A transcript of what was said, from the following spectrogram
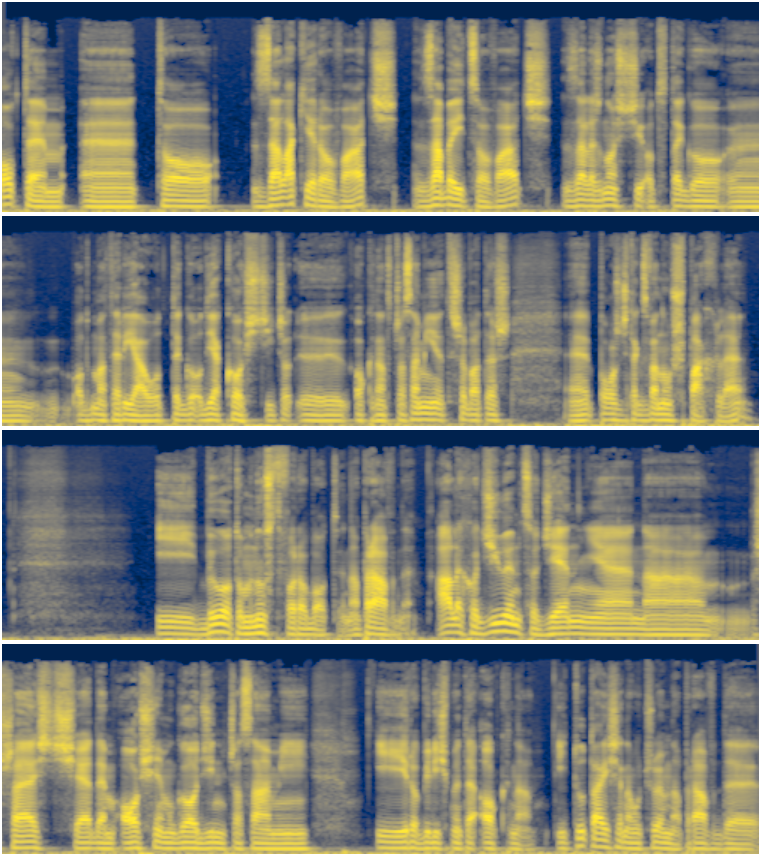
Potem e, to zalakierować, zabejcować, w zależności od tego, y, od materiału, od tego, od jakości y, okna. Czasami trzeba też e, położyć tak zwaną szpachlę. I było to mnóstwo roboty, naprawdę. Ale chodziłem codziennie na 6, 7, 8 godzin czasami i robiliśmy te okna. I tutaj się nauczyłem naprawdę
